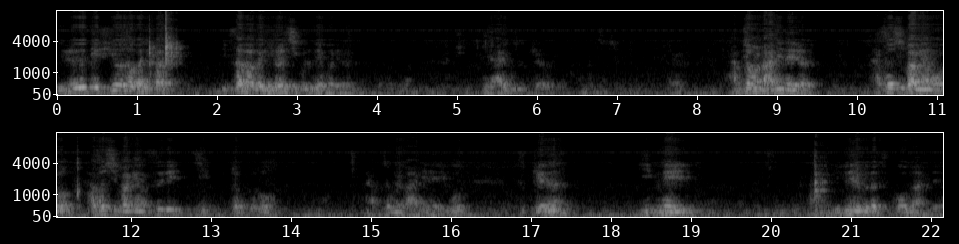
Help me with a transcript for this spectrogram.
이렇게 휘어서 가니까 입사각은 이런 식으로 돼버리는 거거든요. 얇은 두께로 당점을 많이 내려요. 5시 방향으로 5시 방향 3팁 정도로 당점을 많이 내리고 두께는 2분의 1 2분의 1보다 두꺼우면 안 돼요.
